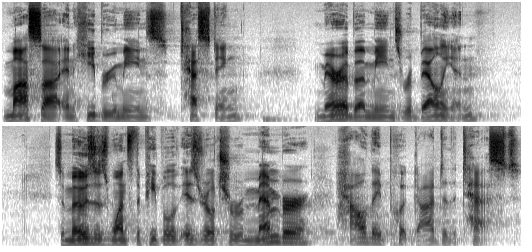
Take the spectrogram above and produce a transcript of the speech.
Massah in Hebrew means testing, Meribah means rebellion. So Moses wants the people of Israel to remember how they put God to the test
